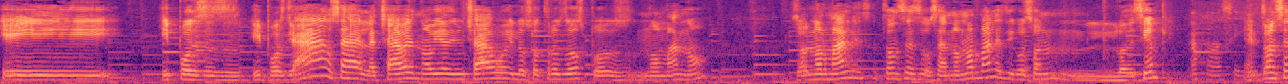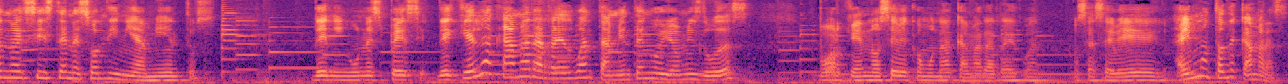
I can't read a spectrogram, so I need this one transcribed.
Y, y pues y pues ya, o sea, la chava es novia de un chavo y los otros dos, pues no más, no. Son normales. Entonces, o sea, no normales, digo, son lo de siempre. Ajá, sí. Entonces no existen esos lineamientos de ninguna especie. ¿De qué es la cámara Red One? También tengo yo mis dudas. Porque no se ve como una cámara Red One. O sea, se ve... Hay un montón de cámaras.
